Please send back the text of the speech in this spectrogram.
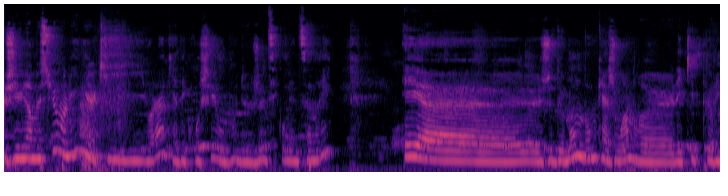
j'ai eu un monsieur en ligne qui, voilà, qui a décroché au bout de je ne sais combien de sonneries. Et euh, je demande donc à joindre l'équipe pluri...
